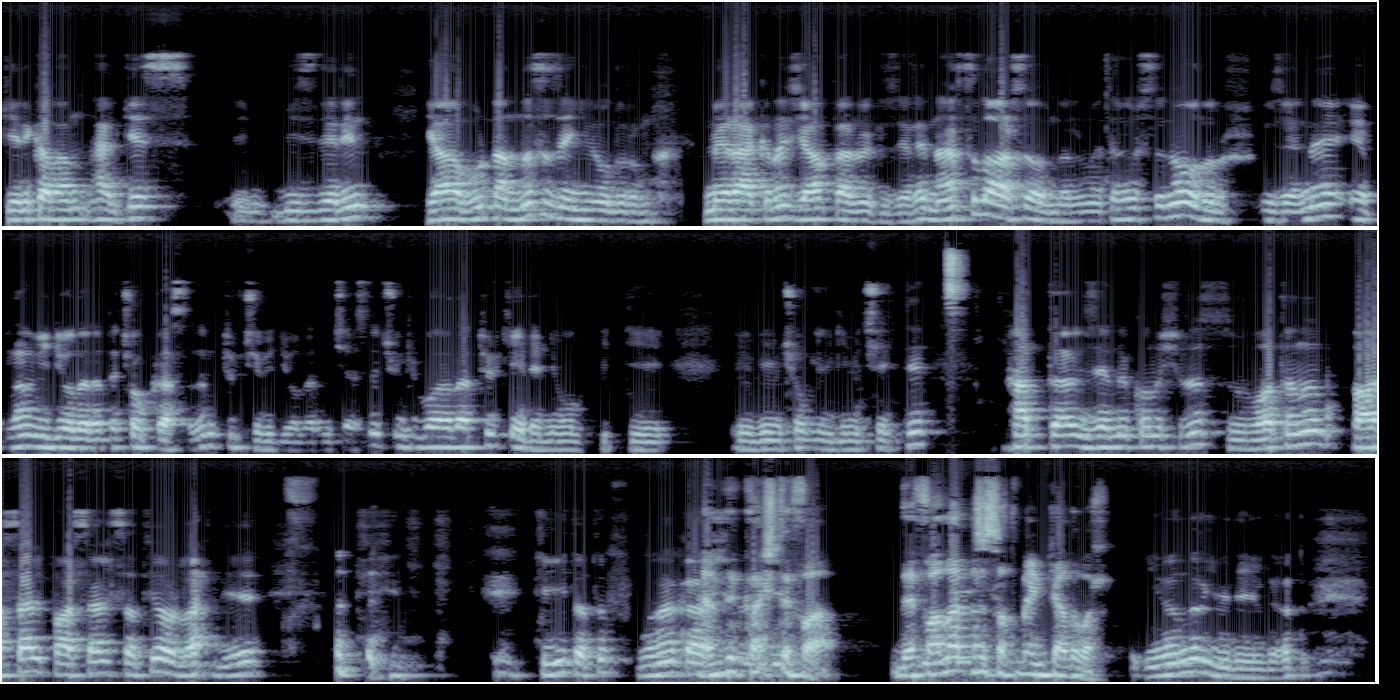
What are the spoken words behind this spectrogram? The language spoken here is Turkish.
Geri kalan herkes e, bizlerin ya buradan nasıl zengin olurum merakına cevap vermek üzere nasıl arsa alınır, Metaverse'de ne olur üzerine yapılan videolara da çok rastladım. Türkçe videoların içerisinde. Çünkü bu aralar Türkiye'de ne olup bittiği e, benim çok ilgimi çekti. Hatta üzerine konuşuruz. Vatanı parsel parsel satıyorlar diye tweet atıp buna karşı... Hem de kaç defa? Defalarca satma imkanı var. İnanılır gibi değildi.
